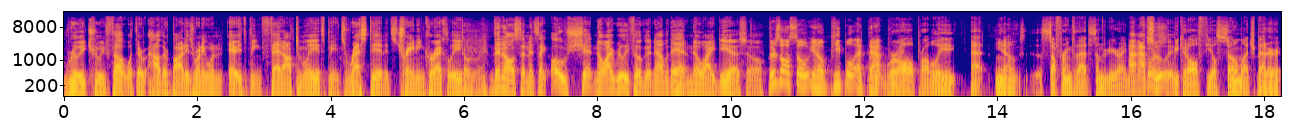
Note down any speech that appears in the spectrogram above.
really truly felt what their how their body's running when it's being fed optimally. It's being it's rested. It's training correctly. Totally. Then all of a sudden it's like, oh shit, no, I really feel good now. But they had no idea. So there's also you know people at that we're point- all probably at you know suffering to that to some degree right now. Uh, absolutely. we could all feel so much better,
